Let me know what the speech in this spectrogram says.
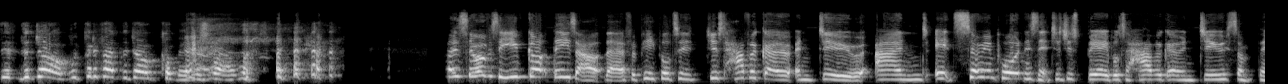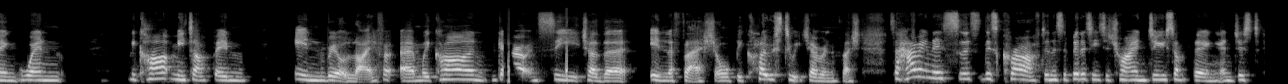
The, the dog, we could have had the dog come in as well. so obviously you've got these out there for people to just have a go and do and it's so important isn't it to just be able to have a go and do something when we can't meet up in in real life and we can't get out and see each other in the flesh or be close to each other in the flesh. So having this, this this craft and this ability to try and do something and just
